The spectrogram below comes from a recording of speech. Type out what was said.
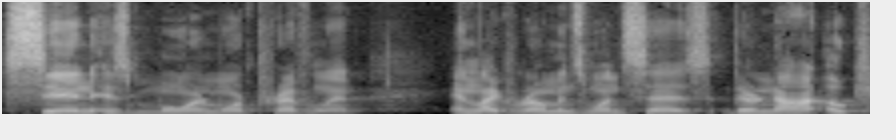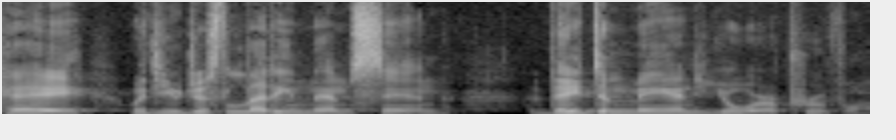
Sin is more and more prevalent. And like Romans 1 says, they're not okay with you just letting them sin, they demand your approval.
